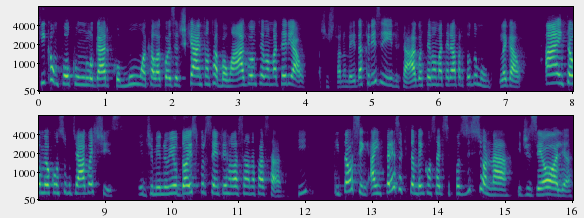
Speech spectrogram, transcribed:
fica um pouco um lugar comum aquela coisa de que, ah, então tá bom, a água é um tema material. A gente está no meio da crise hídrica, a água é tema material para todo mundo. Legal. Ah, então o meu consumo de água é X. E diminuiu 2% em relação ao ano passado. E então, assim, a empresa que também consegue se posicionar e dizer, olha,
